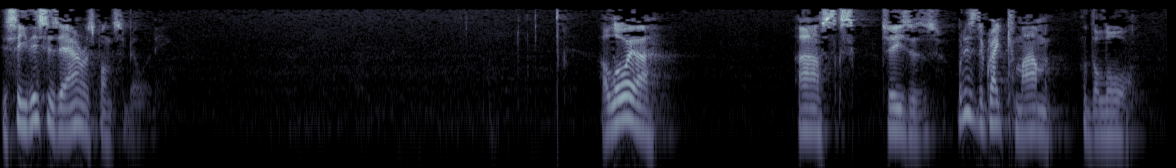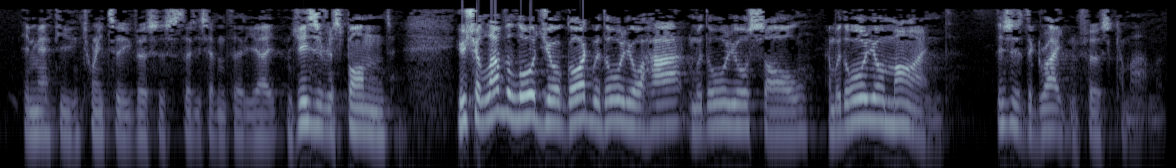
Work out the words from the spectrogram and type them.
You see, this is our responsibility. A lawyer asks Jesus, what is the great commandment of the law? In Matthew 22 verses 37 38. And Jesus responds, you shall love the Lord your God with all your heart and with all your soul and with all your mind this is the great and first commandment.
